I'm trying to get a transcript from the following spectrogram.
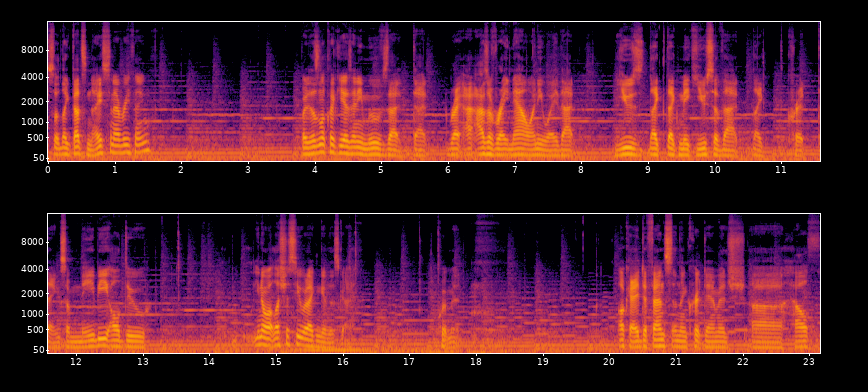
So like that's nice and everything. but it doesn't look like he has any moves that that right as of right now anyway that use like like make use of that like crit thing. So maybe I'll do. You know what? Let's just see what I can give this guy. Equipment. Okay, defense and then crit damage, uh, health.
